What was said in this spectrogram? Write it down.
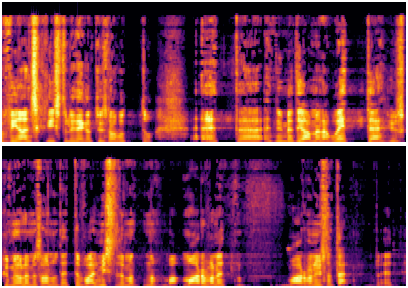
finantskriis tuli tegelikult üsna ruttu. et, et nüüd me teame nagu ette, justkui me oleme saanud ette valmistada, ma noh, ma arvan, et ma arvan üsna, et,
